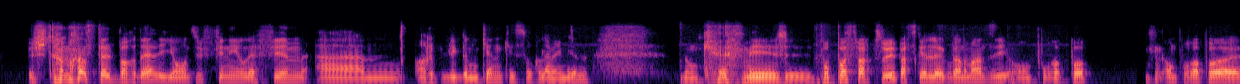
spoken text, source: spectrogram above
justement, c'était le bordel. Ils ont dû finir le film à, en République dominicaine, qui est sur la même île. Donc, mais je, pour pas se faire tuer, parce que le gouvernement dit on pourra pas, on pourra pas euh,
